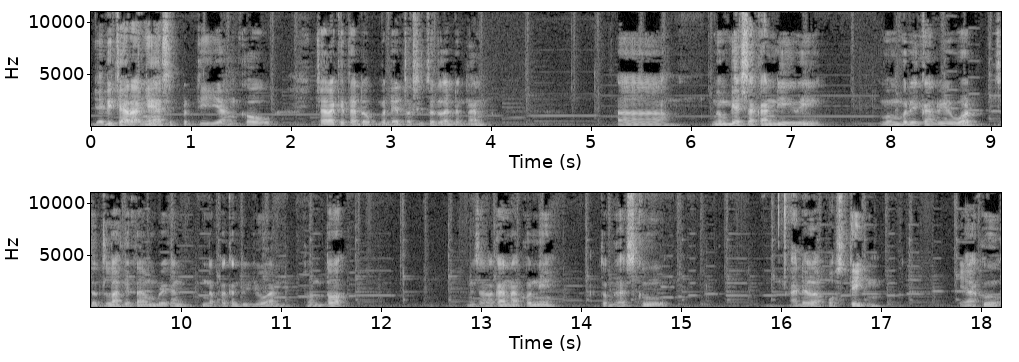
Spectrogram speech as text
jadi caranya seperti yang kau cara kita ngedetox itu adalah dengan eh, membiasakan diri memberikan reward setelah kita memberikan mendapatkan tujuan. Contoh, misalkan aku nih tugasku adalah posting. Ya aku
